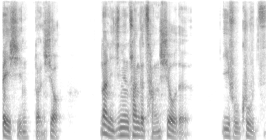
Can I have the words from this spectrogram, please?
背心、短袖，那你今天穿个长袖的衣服、裤子，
